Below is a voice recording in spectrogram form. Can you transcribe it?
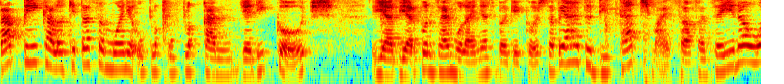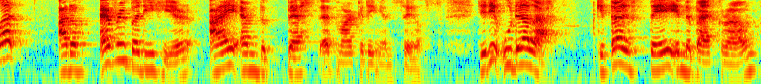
Tapi kalau kita semuanya uplek-uplekan jadi coach, ya biarpun saya mulainya sebagai coach, tapi I had to detach myself and say, you know what? Out of everybody here, I am the best at marketing and sales. Jadi udahlah, kita stay in the background,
